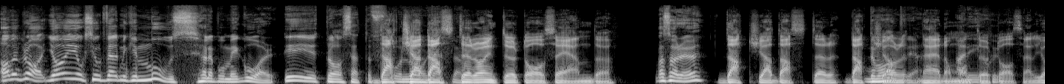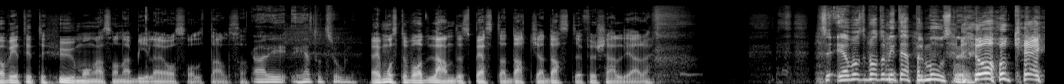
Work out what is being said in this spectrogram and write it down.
Ja men bra. Jag har ju också gjort väldigt mycket mos, höll jag på med igår. Det är ju ett bra sätt att, få- Dacia Duster har inte hört av sig än du. Vad sa du? Dacia Duster. Dacia, De har inte det? Nej, de har Ja, inte hört sjukt. av sig än. Jag vet inte hur många sådana bilar jag har sålt alltså. Ja, det är helt otroligt. Jag måste vara landets bästa Dacia Duster-försäljare. Så jag måste prata om mitt äppelmos nu. Ja, okej.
